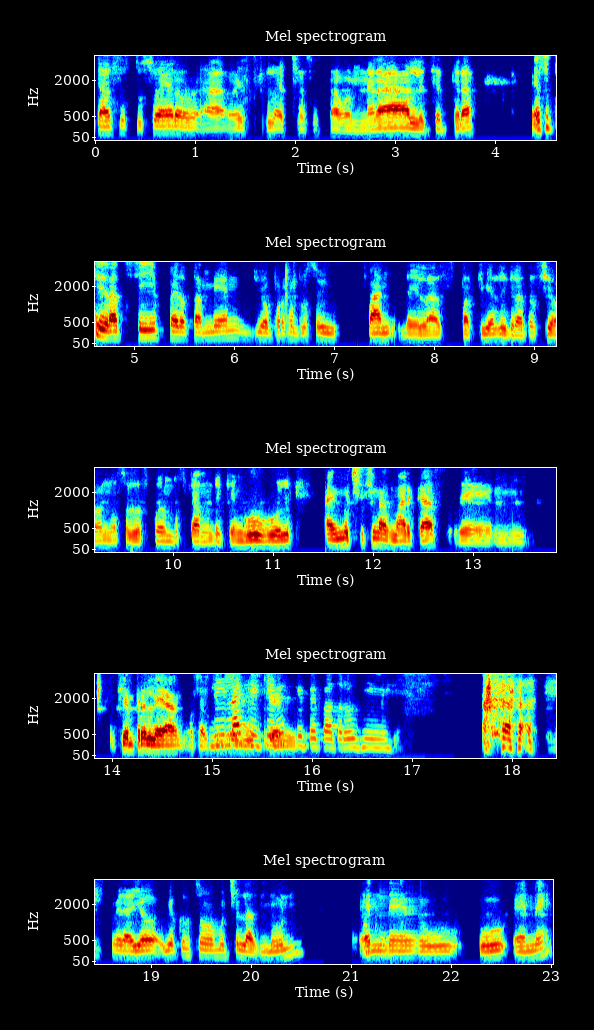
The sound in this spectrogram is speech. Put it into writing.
te, haces tu suero, a veces le echas esta agua mineral, etcétera. Eso te hidrata, sí, pero también yo, por ejemplo, soy fan de las pastillas de hidratación, eso los pueden buscar en, en Google. Hay muchísimas marcas. siempre lean, o sea, Dile que quieres que te patrocine. Mira, yo, yo consumo mucho las NUN, N-U-U-N,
